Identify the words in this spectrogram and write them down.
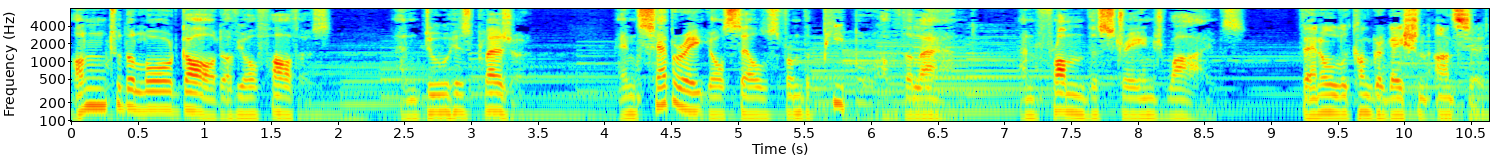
unto the Lord God of your fathers, and do his pleasure, and separate yourselves from the people of the land, and from the strange wives. Then all the congregation answered,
